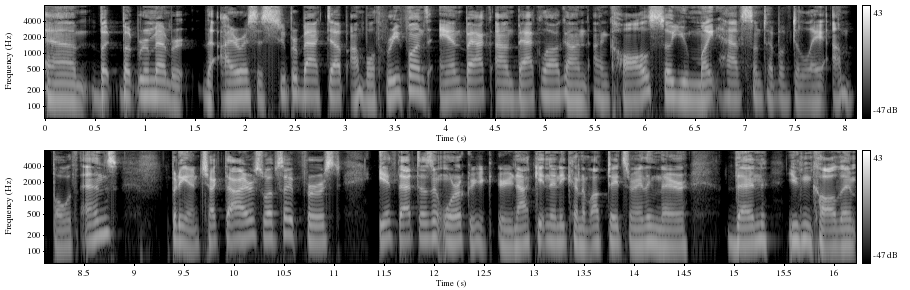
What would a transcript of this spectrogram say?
Um, but but remember, the IRS is super backed up on both refunds and back on backlog on on calls, so you might have some type of delay on both ends. But again, check the IRS website first. If that doesn't work or you're not getting any kind of updates or anything there, then you can call them.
